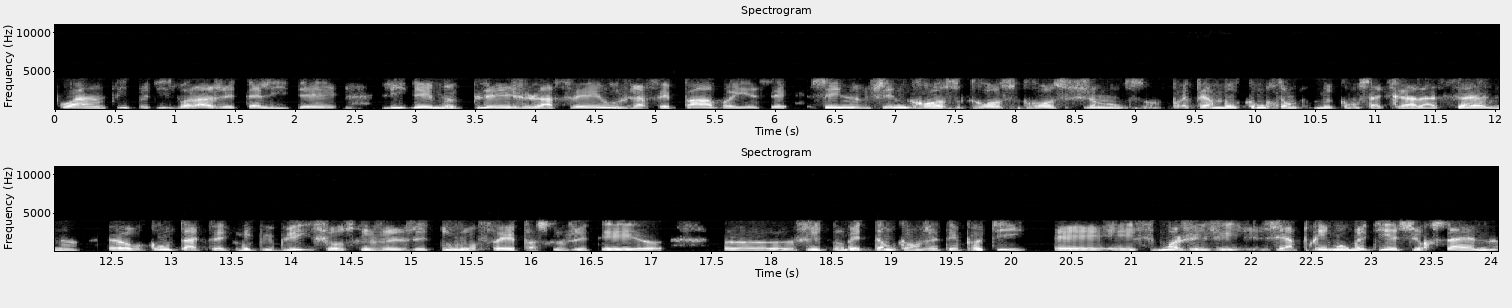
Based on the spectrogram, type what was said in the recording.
pointent, ils me disent voilà, j'ai telle idée, l'idée me plaît, je la fais ou je la fais pas. Vous voyez, c'est une une grosse grosse grosse chance. Je préfère me, consacrer à la scène, euh, au contact avec le public, chose que j'ai toujours fait parce que j'étais j'ai tombé dedans quand j'étais petit. Et, et moi, j'ai appris mon métier sur scène.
